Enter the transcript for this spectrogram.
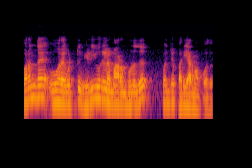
பிறந்த ஊரை விட்டு வெளியூரில் மாறும் பொழுது கொஞ்சம் பரிகாரமாக போகுது.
